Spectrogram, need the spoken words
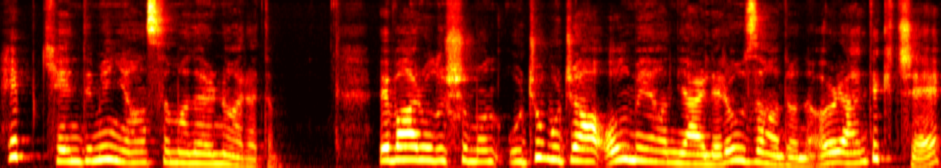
hep kendimin yansımalarını aradım. Ve varoluşumun ucu bucağı olmayan yerlere uzandığını öğrendikçe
